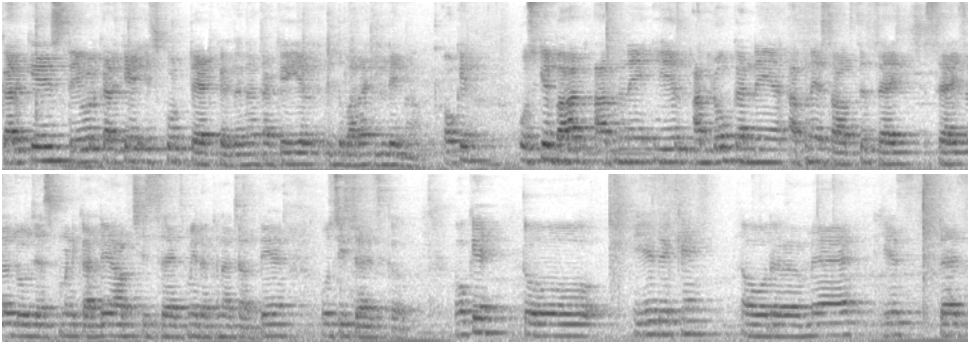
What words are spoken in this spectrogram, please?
करके स्टेबल करके इसको टैट कर देना ताकि ये दोबारा हिले ना। ओके उसके बाद आपने ये अनलॉक करने हैं, अपने हिसाब से साइज़ साइज़ जो एडजस्टमेंट कर ले, आप जिस साइज़ में रखना चाहते हैं, उसी साइज़ का। ओके तो ये देखें, और मैं ये साइज़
